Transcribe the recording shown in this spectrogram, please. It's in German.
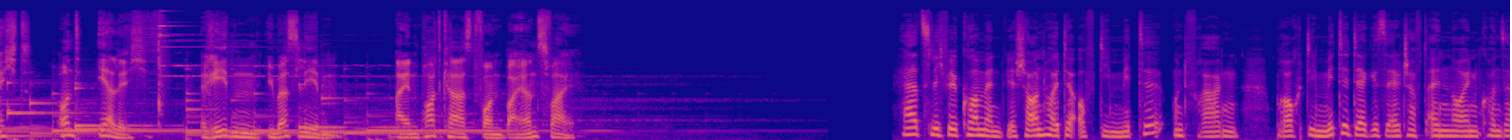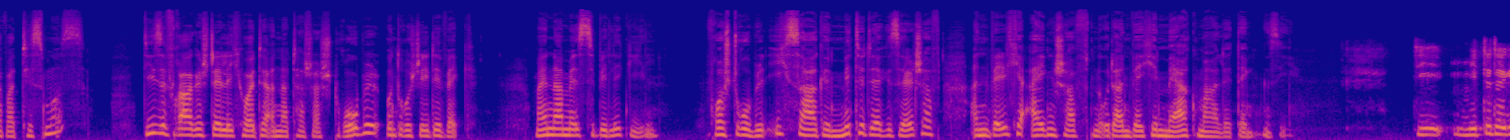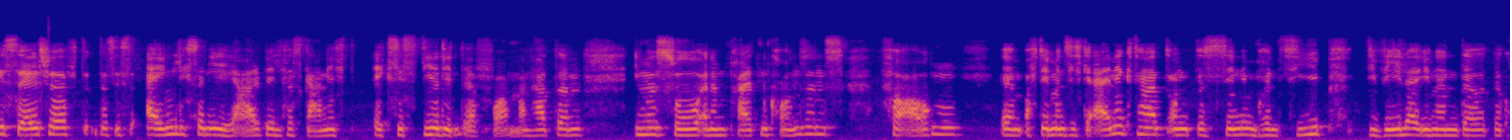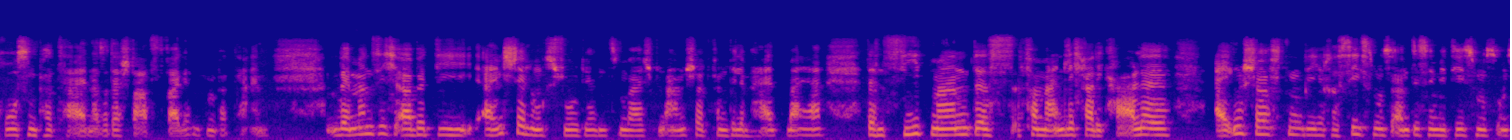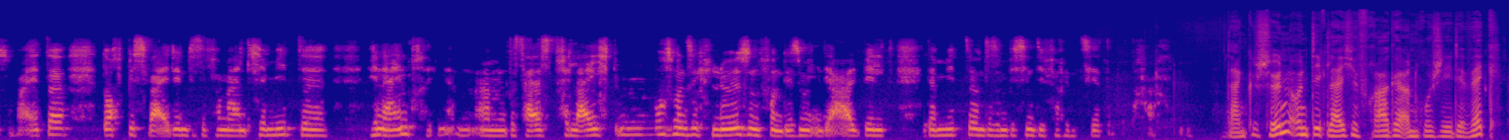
Echt und ehrlich. Reden übers Leben. Ein Podcast von Bayern 2. Herzlich willkommen. Wir schauen heute auf die Mitte und fragen, braucht die Mitte der Gesellschaft einen neuen Konservatismus? Diese Frage stelle ich heute an Natascha Strobel und Roger de Weck. Mein Name ist Sibylle Giel. Frau Strobel, ich sage Mitte der Gesellschaft. An welche Eigenschaften oder an welche Merkmale denken Sie? Die Mitte der Gesellschaft, das ist eigentlich so ein Idealbild, was gar nicht existiert in der Form. Man hat dann immer so einen breiten Konsens vor Augen, ähm, auf den man sich geeinigt hat. Und das sind im Prinzip die WählerInnen der, der großen Parteien, also der staatstragenden Parteien. Wenn man sich aber die Einstellungsstudien zum Beispiel anschaut von Wilhelm Heidmeier, dann sieht man, dass vermeintlich radikale Eigenschaften wie Rassismus, Antisemitismus und so weiter doch bis weit in diese vermeintliche Mitte hineindringen. Ähm, das heißt, vielleicht muss man sich lösen von diesem Idealbild der Mitte und das ein bisschen differenzierter betrachten. Dankeschön. Und die gleiche Frage an Roger de Weck.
